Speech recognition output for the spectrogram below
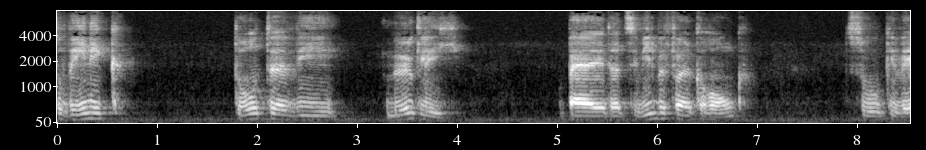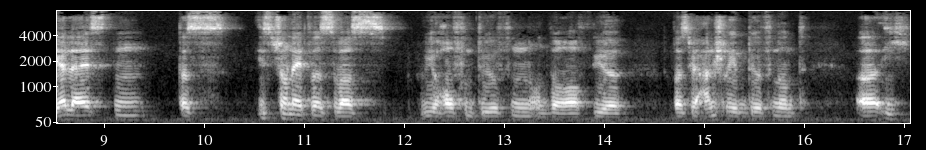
so wenig Tote wie möglich bei der Zivilbevölkerung zu gewährleisten, das ist schon etwas, was wir hoffen dürfen und worauf wir, was wir anstreben dürfen. Und äh, ich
